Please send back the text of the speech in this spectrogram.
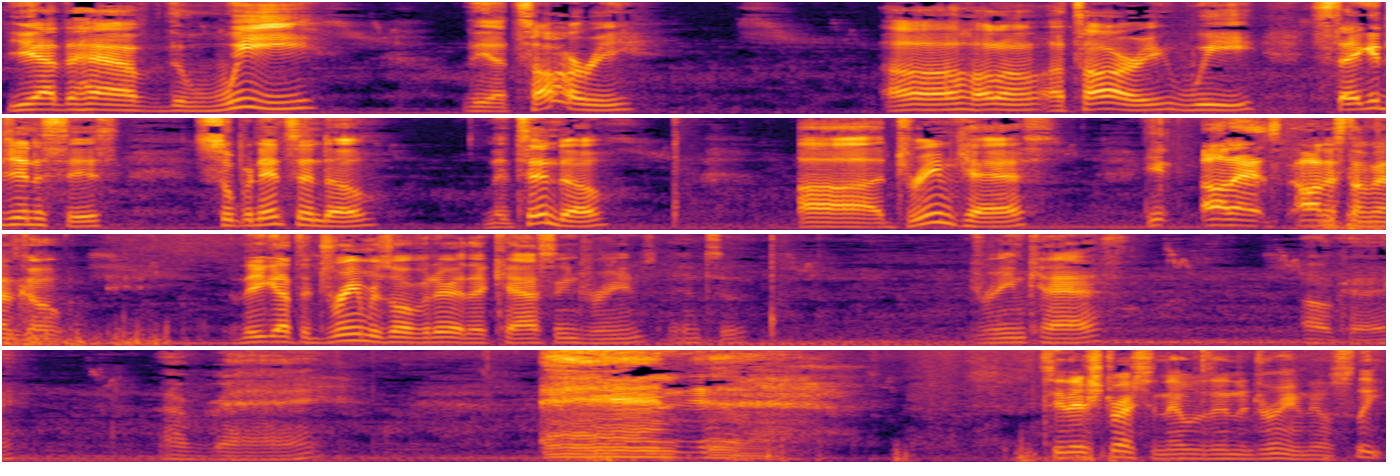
You have to have the Wii, the Atari, uh, hold on, Atari, Wii, Sega Genesis, Super Nintendo, Nintendo, uh, Dreamcast, all that, all that stuff has to go. Then you got the Dreamers over there. They're casting dreams into Dreamcast. Okay, all right, and uh, see, they're stretching. They was in a dream. They was asleep.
